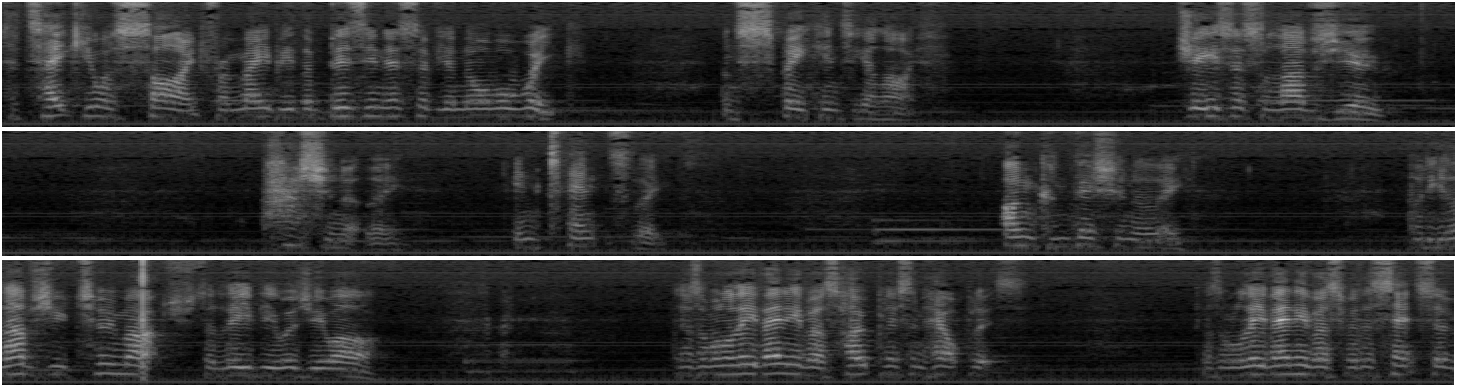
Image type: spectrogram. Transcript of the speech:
to take you aside from maybe the busyness of your normal week and speak into your life. Jesus loves you passionately, intensely, unconditionally. But he loves you too much to leave you as you are. He doesn't want to leave any of us hopeless and helpless. He doesn't want to leave any of us with a sense of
